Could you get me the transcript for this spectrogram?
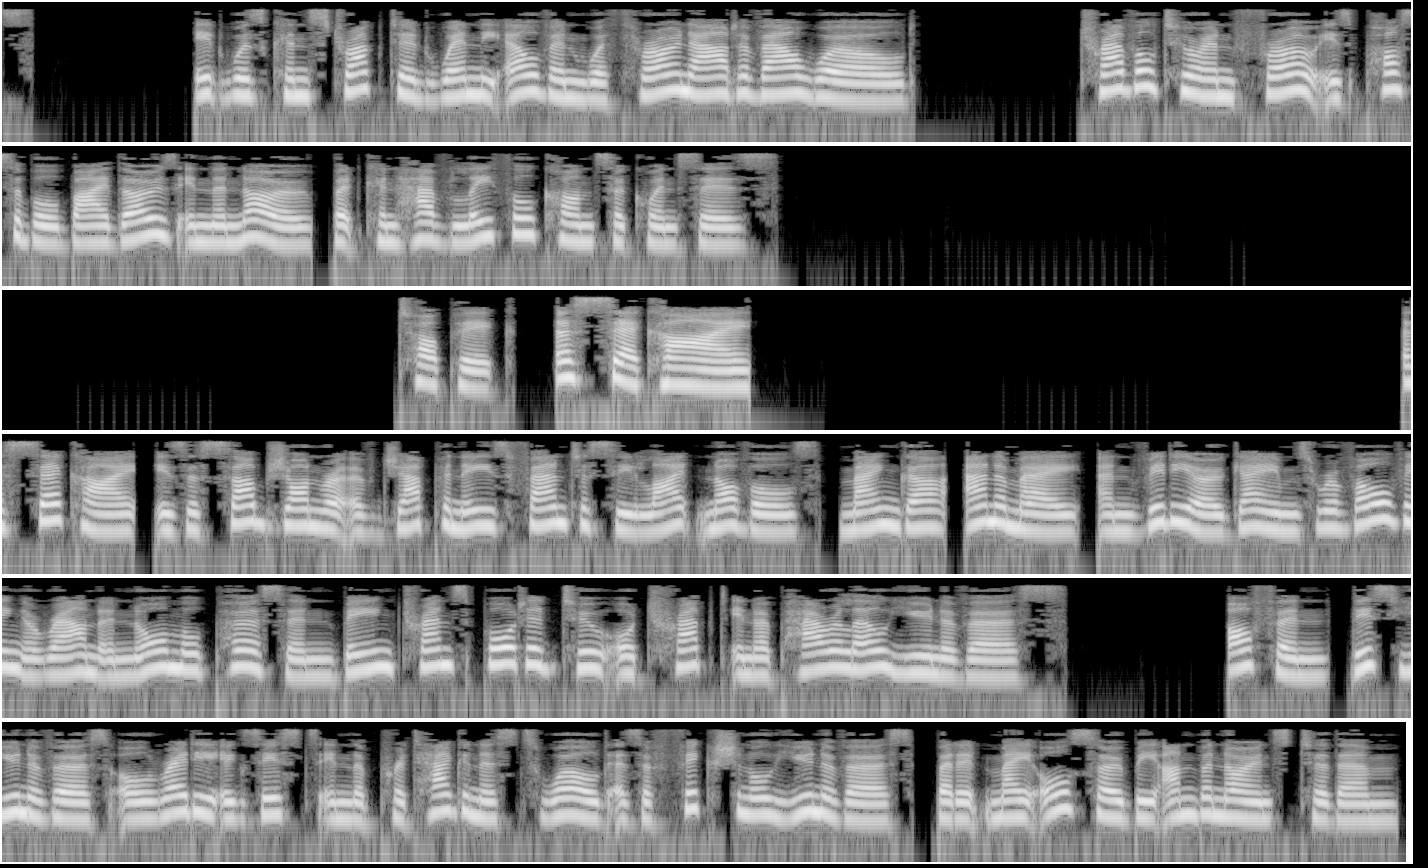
It was constructed when the elven were thrown out of our world. Travel to and fro is possible by those in the know, but can have lethal consequences. Topic: Isekai Isekai, is a subgenre of Japanese fantasy light novels, manga, anime, and video games revolving around a normal person being transported to or trapped in a parallel universe. Often, this universe already exists in the protagonist's world as a fictional universe, but it may also be unbeknownst to them.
